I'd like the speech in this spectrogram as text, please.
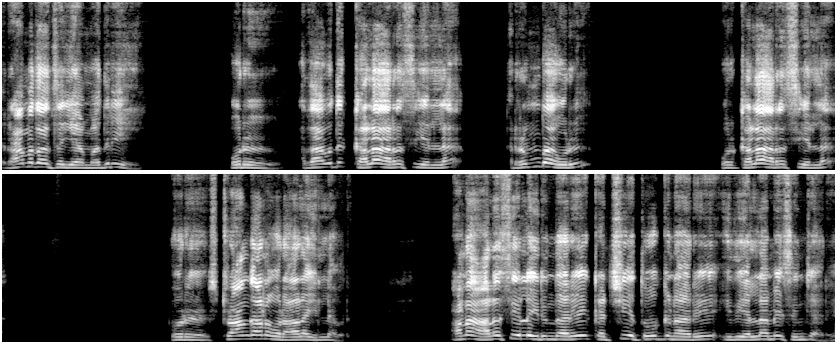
ராமதாஸ் ஐயா மாதிரி ஒரு அதாவது கல அரசியல்ல ரொம்ப ஒரு ஒரு கலா அரசியல்ல ஒரு ஸ்ட்ராங்கான ஒரு ஆளா இல்லை அவர் ஆனா அரசியல்ல இருந்தாரு. கட்சியை தோக்குனாரு இது எல்லாமே செஞ்சாரு.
